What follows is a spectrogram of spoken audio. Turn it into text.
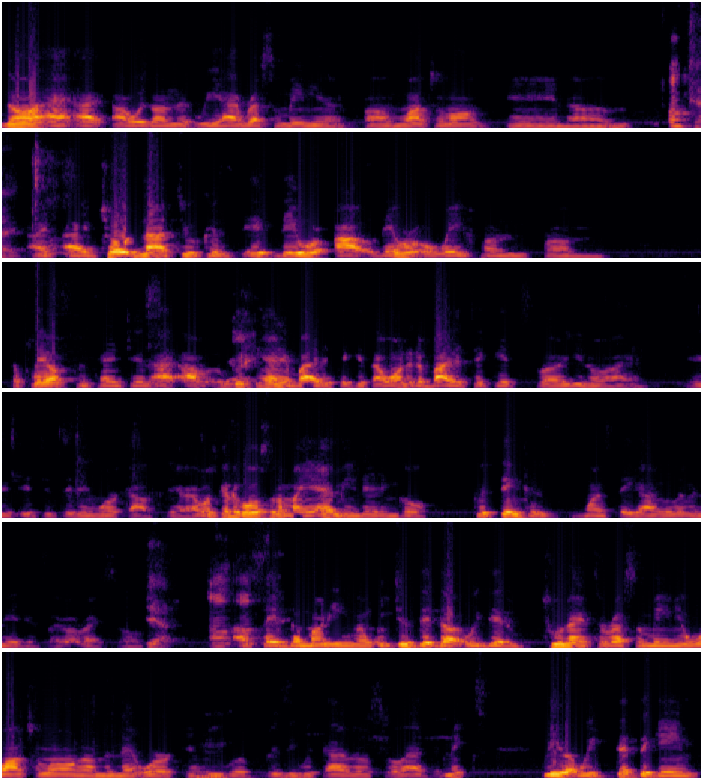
No, I, I, I was on the. We had WrestleMania um, watch along, and um, okay, I, I chose not to because they were out. They were away from from the playoff contention. I, I Right. good thing I didn't buy the tickets. I wanted to buy the tickets, but you know, I it, it just didn't work out there. I was gonna go also to Miami and they didn't go. Good thing because once they got eliminated, it's like all right, so Yeah, I- I'll I'm- save the money. When we just did the we did two nights of WrestleMania watch along on the network, and we Mm-hmm. were busy with that. We also had the Knicks. We uh, we did the game.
